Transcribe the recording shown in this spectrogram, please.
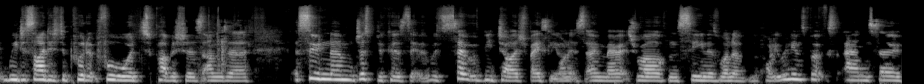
we decided to put it forward to publishers under a pseudonym just because it was so it would be judged basically on its own merits rather than seen as one of the Polly Williams books. And so,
